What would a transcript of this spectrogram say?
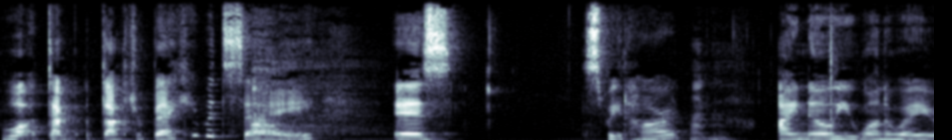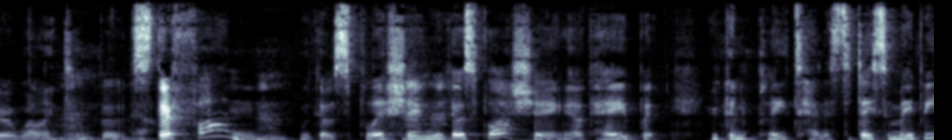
What Dr. Becky would say Oh. is, "Sweetheart, I know you want to wear your Wellington mm, boots. They're fun. Mm. We go splishing, Mm-hmm. we go splashing. Mm-hmm. Okay, but you're going to play tennis today, so maybe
